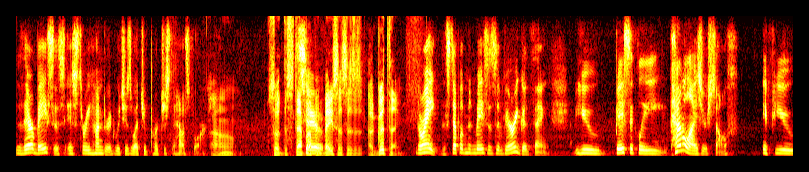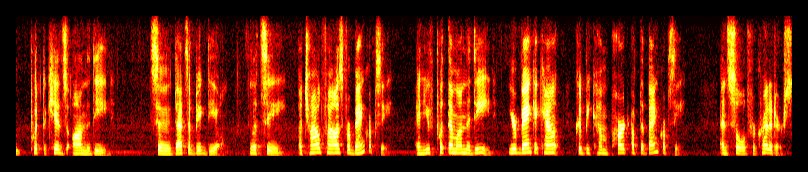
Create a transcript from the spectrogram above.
their basis is 300, which is what you purchased the house for. Oh. So the step up in basis is a good thing. Right. The step up in basis is a very good thing. You basically penalize yourself if you put the kids on the deed. So that's a big deal. Let's see. A child files for bankruptcy and you've put them on the deed. Your bank account could become part of the bankruptcy and sold for creditors.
